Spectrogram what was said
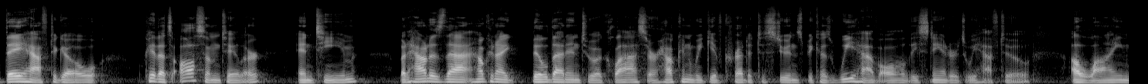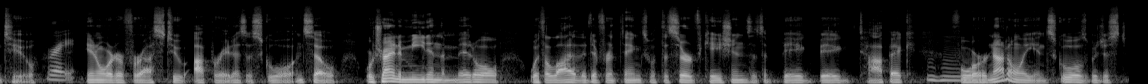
they have to go okay that's awesome taylor and team but how does that how can i build that into a class or how can we give credit to students? Because we have all of these standards we have to align to Right. in order for us to operate as a school. And so we're trying to meet in the middle with a lot of the different things with the certifications. It's a big big topic for not only in schools but just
